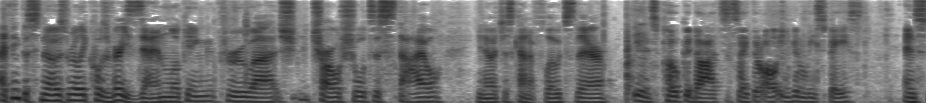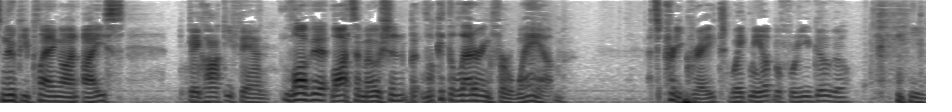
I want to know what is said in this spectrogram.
I think the snow is really cool. It's very zen looking through uh, Sh- Charles Schulz's style. You know, it just kind of floats there. It's polka dots. It's like they're all evenly spaced. And Snoopy playing on ice. Big hockey fan. Love it. Lots of motion. But look at the lettering for Wham. That's pretty great. Wake me up before you go go.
